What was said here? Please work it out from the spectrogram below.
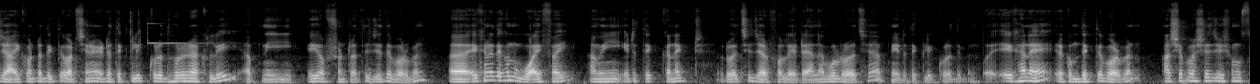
যে আইকনটা দেখতে পাচ্ছেন, এটাতে ক্লিক করে ধরে রাখলেই আপনি এই অপশনটাতে যেতে পারবেন। এখানে দেখুন ওয়াইফাই আমি এটাতে কানেক্ট রয়েছে, যার ফলে এটা অ্যানাবল রয়েছে, আপনি এটাতে ক্লিক করে দেবেন। এখানে এরকম দেখতে পারবেন, আশেপাশে যে সমস্ত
